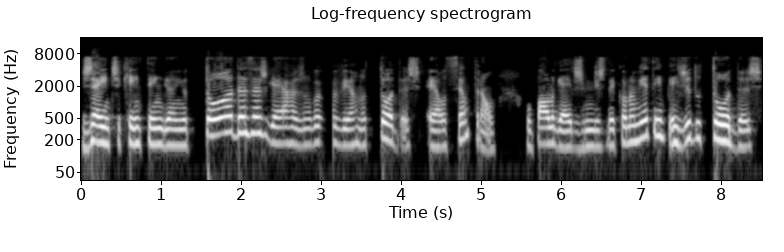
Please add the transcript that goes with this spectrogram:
Gente, quem tem ganho todas as guerras no governo, todas, é o Centrão. O Paulo Guedes, ministro da Economia, tem perdido todas.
